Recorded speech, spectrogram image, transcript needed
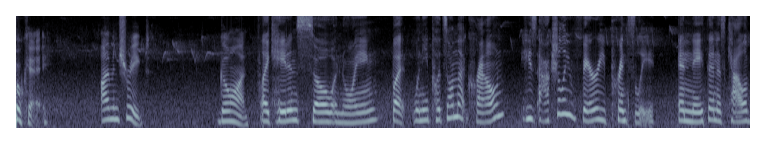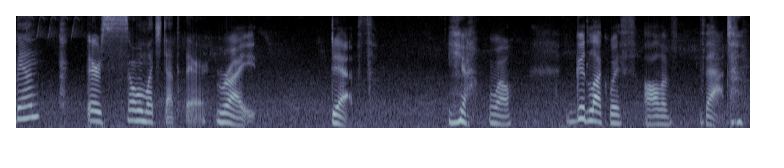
Okay. I'm intrigued. Go on. Like, Hayden's so annoying, but when he puts on that crown, he's actually very princely. And Nathan as Caliban, There's so much depth there. Right. Depth. Yeah, well, good luck with all of that.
